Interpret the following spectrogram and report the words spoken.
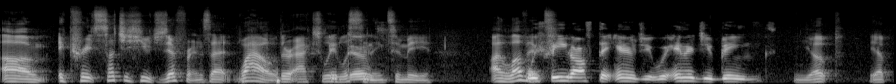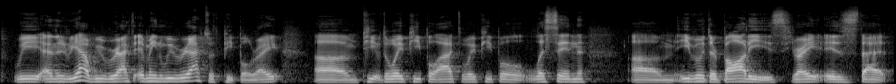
um, it creates such a huge difference that wow, they're actually it listening does. to me. I love it. We feed off the energy. We're energy beings. Yep. Yep. We and then, yeah, we react. I mean, we react with people, right? Um, pe- the way people act, the way people listen, um, even with their bodies, right? Is that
